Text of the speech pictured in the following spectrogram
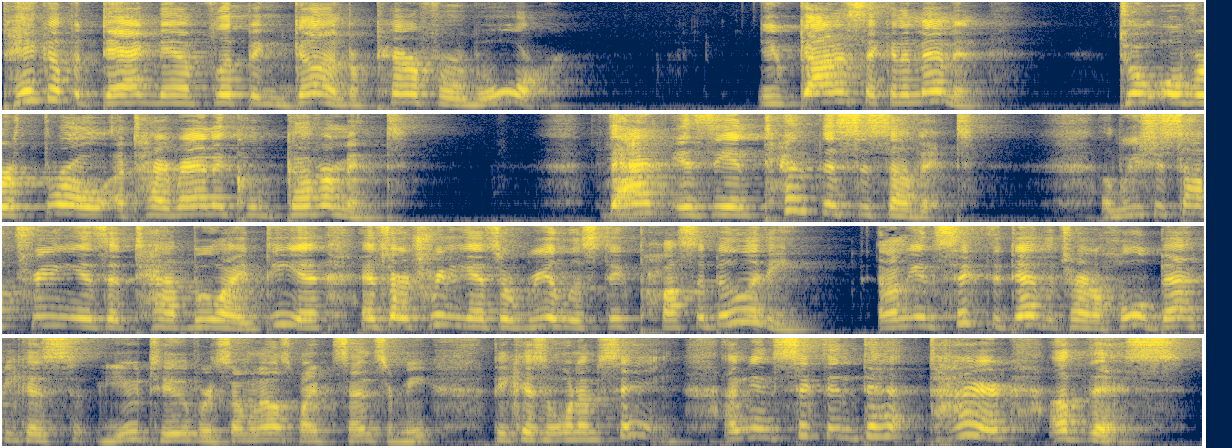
Pick up a dagnam flipping gun, prepare for war. You've got a Second Amendment to overthrow a tyrannical government. That is the antithesis of it. We should stop treating it as a taboo idea and start treating it as a realistic possibility. And I'm getting sick to death of trying to hold back because YouTube or someone else might censor me because of what I'm saying. I'm getting sick and de- tired of this.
